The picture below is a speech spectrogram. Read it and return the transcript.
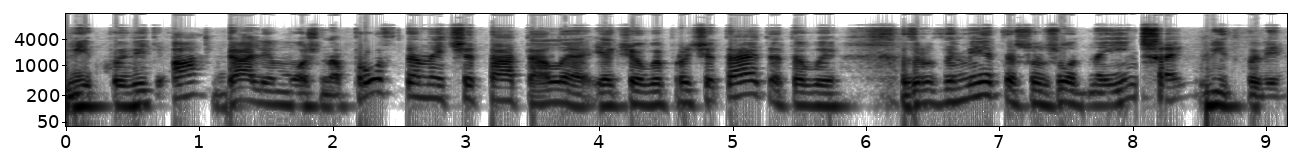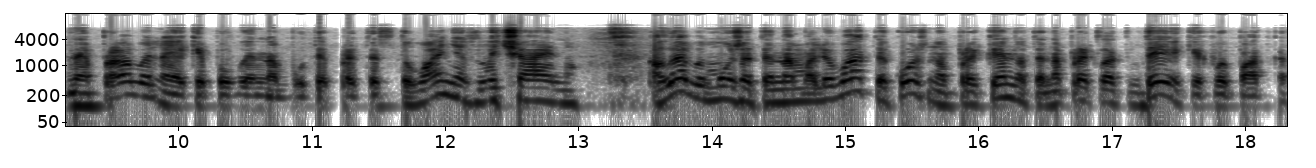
відповідь А. Далі можна просто не читати, але якщо ви прочитаєте, то ви зрозумієте, що жодна інша відповідь неправильна, яка повинна бути при тестуванні, звичайно. Але ви можете намалювати кожну прикинути, наприклад, в деяких випадках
